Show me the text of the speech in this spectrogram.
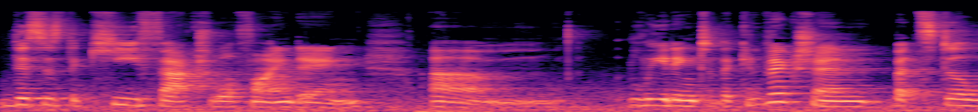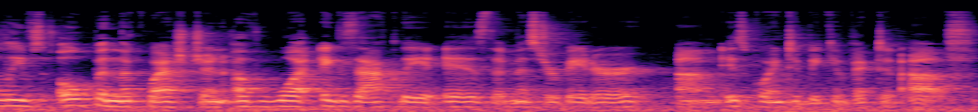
this is the key factual finding um, leading to the conviction, but still leaves open the question of what exactly it is that Mr. Vader um, is going to be convicted of.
